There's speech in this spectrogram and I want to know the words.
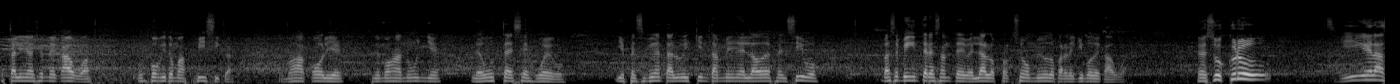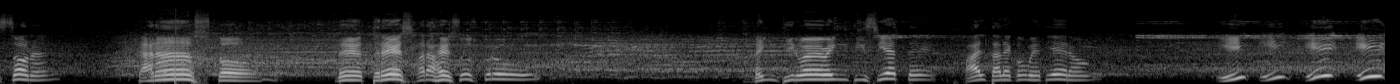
Esta alineación de Caguas un poquito más física. Tenemos a Collier, tenemos a Núñez. Le gusta ese juego. Y específicamente a Luis King también en el lado defensivo. Va a ser bien interesante, ¿verdad? Los próximos minutos para el equipo de Caguas. Jesús Cruz. Sigue la zona. Canasto de tres para Jesús Cruz. 29-27. Falta le cometieron. Y, y, y, y.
